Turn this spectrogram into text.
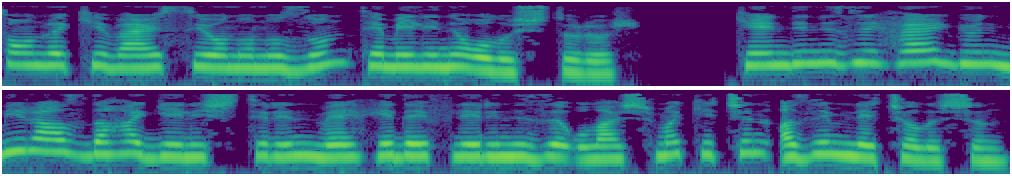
sonraki versiyonunuzun temelini oluşturur. Kendinizi her gün biraz daha geliştirin ve hedeflerinize ulaşmak için azimle çalışın.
